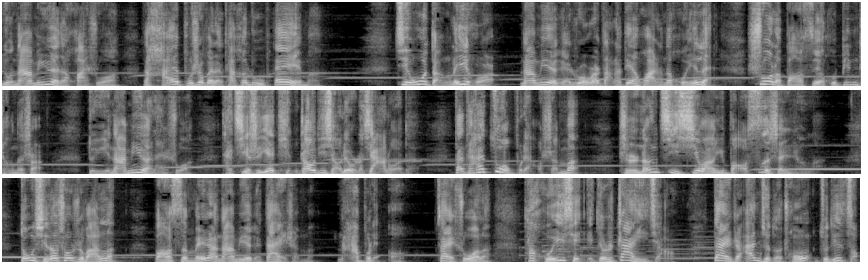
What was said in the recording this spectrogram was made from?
用那明月的话说，那还不是为了他和陆佩吗？进屋等了一会儿，那明月给若文打了电话，让他回来，说了宝四要回滨城的事儿。对于那明月来说，他其实也挺着急小六的下落的，但他还做不了什么，只能寄希望于宝四身上了。东西都收拾完了，宝四没让那明月给带什么，拿不了。再说了，他回去也就是站一脚，带着安九的虫就得走，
